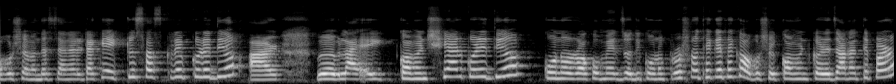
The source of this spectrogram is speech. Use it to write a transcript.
অবশ্যই আমাদের চ্যানেলটাকে একটু সাবস্ক্রাইব করে দিও। আর লাইক কমেন্ট শেয়ার করে দিও। কোনো রকমের যদি কোনো প্রশ্ন থেকে থাকে অবশ্যই কমেন্ট করে জানাতে পারো।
